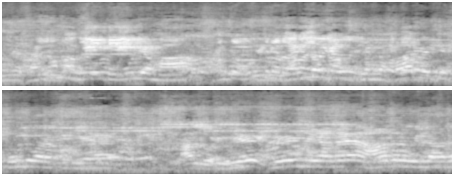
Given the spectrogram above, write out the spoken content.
இந்த சங்கம் மூலியமாக பார்வைக்கு கொண்டு வரக்கூடிய ஏ ஏழ்மையான ஆதரவு இல்லாத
